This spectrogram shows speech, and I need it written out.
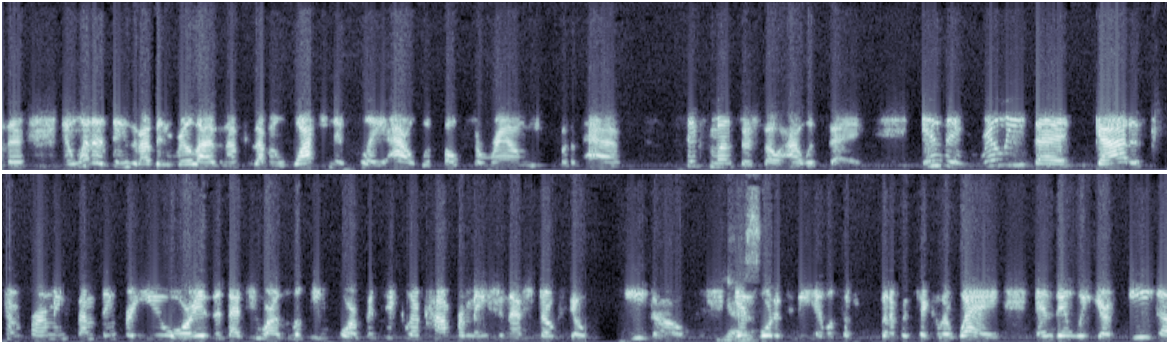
other. And one of the things that I've been realizing, because I've been watching it play out with folks around me for the past six months or so, I would say, is it really that God is confirming something for you, or is it that you are looking for a particular confirmation that strokes your ego yes. in order to be able to in a particular way. And then when your ego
